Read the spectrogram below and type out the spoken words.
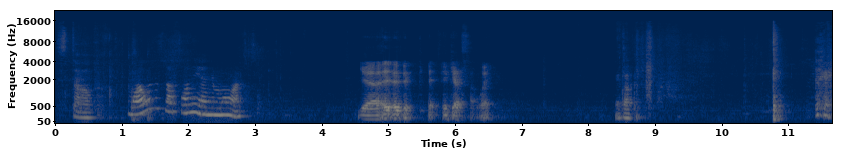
Stop. Why one is not funny anymore? Yeah, it, it, it, it, it gets that way. Okay. Okay.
